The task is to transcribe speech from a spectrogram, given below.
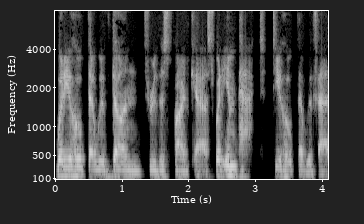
what do you hope that we've done through this podcast what impact do you hope that we've had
